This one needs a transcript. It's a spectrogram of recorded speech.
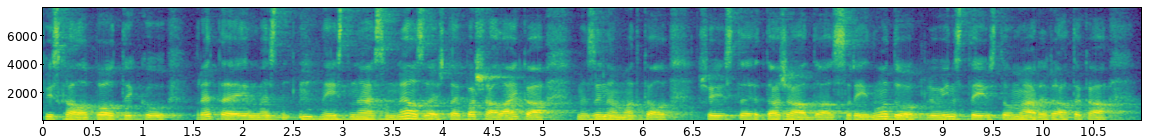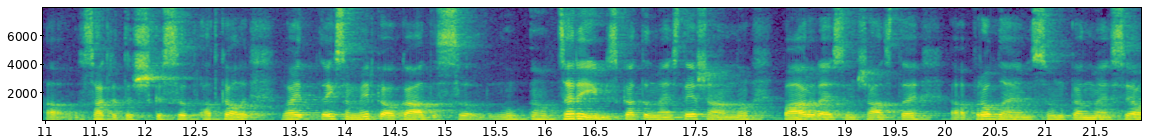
fiskālā politiku pretēji mēs īsti neesam neuzvēruši. Tā pašā laikā mēs zinām, ka šīs dažādas arī nodokļu institīvas tomēr ir kā, sakritušas, kas atkal vai, teiksim, ir kaut kādas nu, cerības, ka mēs tiešām nu, pārvarēsim šādas te, problēmas un kad mēs jau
